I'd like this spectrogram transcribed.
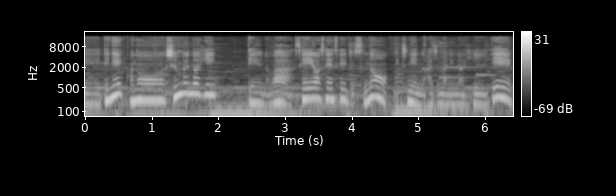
えー、でねこの春分の日っていうのは西洋占星術の1年の始まりの日で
